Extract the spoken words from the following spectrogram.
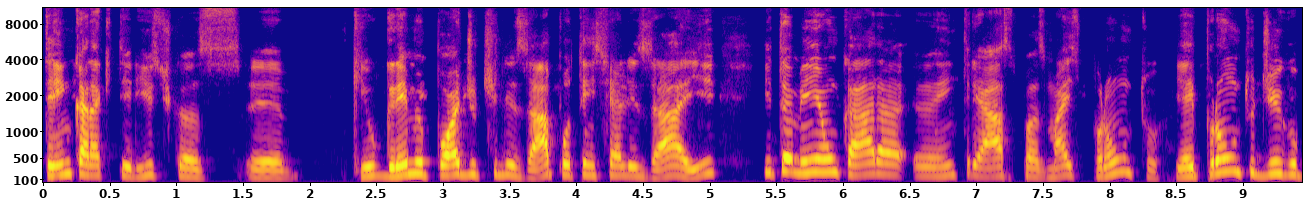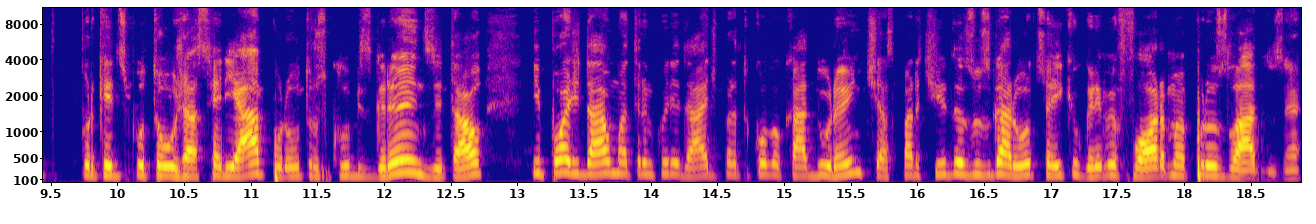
tem características que o Grêmio pode utilizar, potencializar aí, e também é um cara, é, entre aspas, mais pronto, e aí pronto digo porque disputou já a Série A por outros clubes grandes e tal, e pode dar uma tranquilidade para tu colocar durante as partidas os garotos aí que o Grêmio forma para os lados, né?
